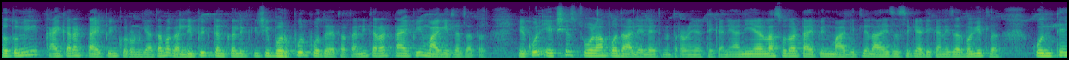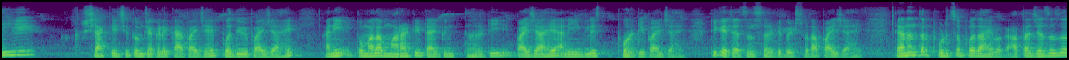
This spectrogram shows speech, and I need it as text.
तर तुम्ही काय करा टायपिंग करून घ्या. आता बघा लिपिक टंकलिपीची भरपूर पदं येतात आणि त्याला टायपिंग मागितलं जातं. एकूण एकशे सोळा पदं आलेले आहेत मित्रांनो या ठिकाणी आणि याला सुद्धा टायपिंग मागितलेलं आहे. जसं की या ठिकाणी जर बघितलं कोणत्याही शाखेची तुमच्याकडे काय पाहिजे आहे? पदवी पाहिजे आहे. आणि तुम्हाला मराठी टायपिंग थर्टी पाहिजे आहे आणि इंग्लिश फोर्टी पाहिजे आहे. ठीक आहे? त्याचं सर्टिफिकेटसुद्धा पाहिजे आहे. त्यानंतर पुढचं पद आहे बघा. आता ज्याचं जर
